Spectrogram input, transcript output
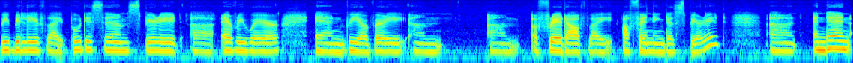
We believe like Buddhism, spirit uh, everywhere, and we are very um, um, afraid of like offending the spirit. Uh, and then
